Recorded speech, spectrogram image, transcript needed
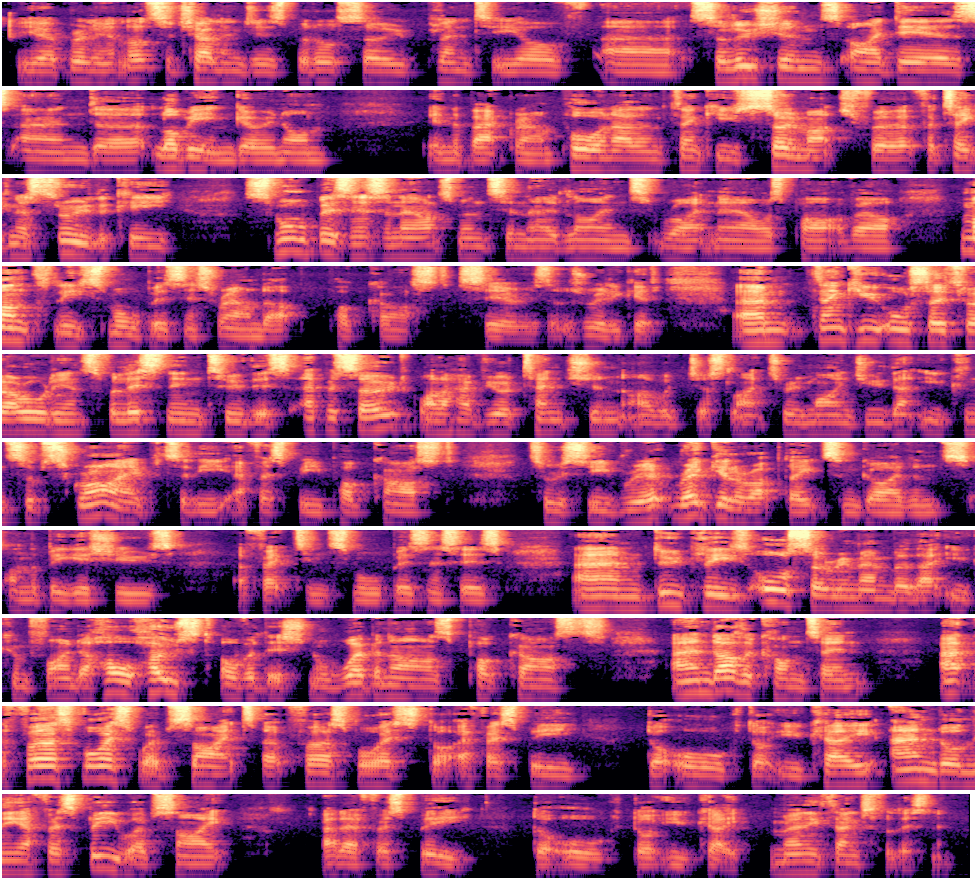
Yeah, brilliant. Lots of challenges, but also plenty of uh, solutions, ideas, and uh, lobbying going on in the background. Paul and Alan, thank you so much for, for taking us through the key small business announcements in the headlines right now as part of our monthly small business roundup podcast series. It was really good. Um, thank you also to our audience for listening to this episode. While I have your attention, I would just like to remind you that you can subscribe to the FSB podcast to receive re- regular updates and guidance on the big issues affecting small businesses. And do please also remember that you can find a whole host of additional webinars, podcasts, and other content at the First Voice website at firstvoice.fsb.org.uk and on the FSB website at fsb.org.uk. Many thanks for listening.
